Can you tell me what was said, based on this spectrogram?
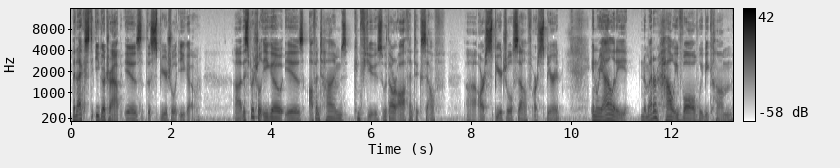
The next ego trap is the spiritual ego. Uh, the spiritual ego is oftentimes confused with our authentic self uh, our spiritual self, our spirit. In reality, no matter how evolved we become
